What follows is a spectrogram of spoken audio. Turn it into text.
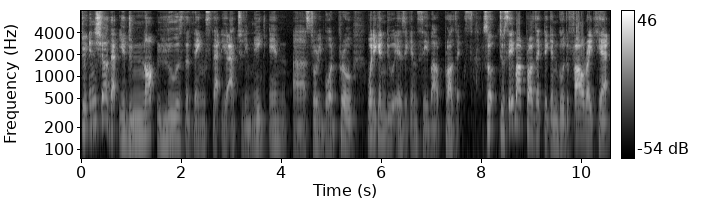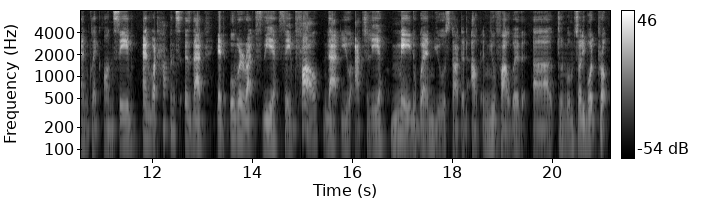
To ensure that you do not lose the things that you actually make in uh, Storyboard Pro, what you can do is you can save out projects. So to save out project, you can go to file right here and click on save. And what happens is that it overwrites the saved file that you actually made when you started out a new file with uh, Toon Boom Storyboard Pro.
